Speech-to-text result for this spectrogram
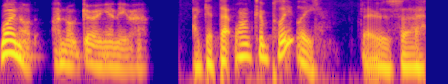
Why not? I'm not going anywhere. I get that one completely. There's uh,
